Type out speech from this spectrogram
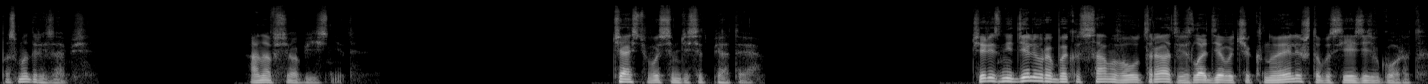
Посмотри запись. Она все объяснит. Часть 85. Через неделю Ребекка с самого утра отвезла девочек к Ноэле, чтобы съездить в город.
